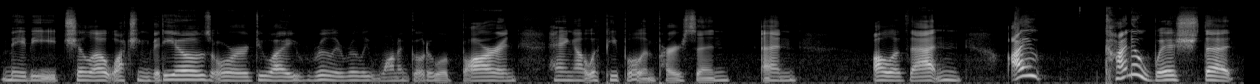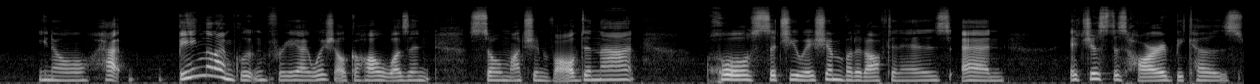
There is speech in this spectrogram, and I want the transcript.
maybe chill out watching videos or do I really really want to go to a bar and hang out with people in person and all of that and I kind of wish that you know ha- being that I'm gluten free, I wish alcohol wasn't so much involved in that whole situation, but it often is. And it just is hard because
